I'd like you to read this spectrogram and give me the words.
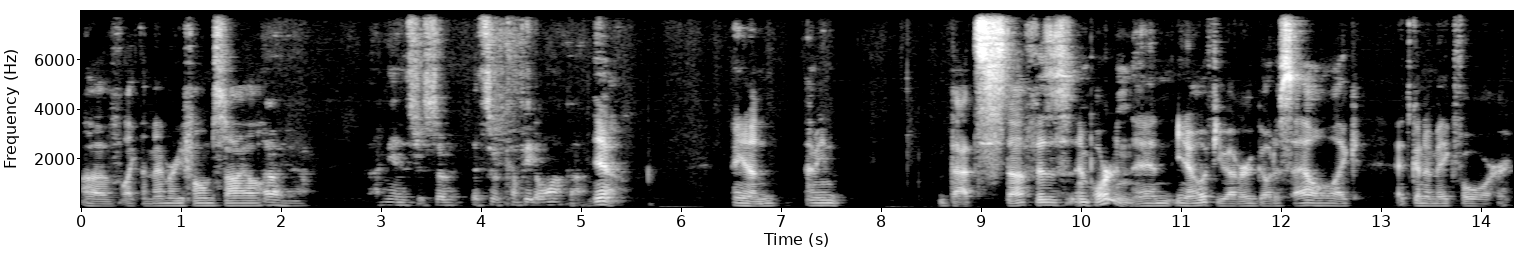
of like the memory foam style Oh yeah. I mean, it's just so it's so comfy to walk on. Yeah. And I mean, that stuff is important. And, you know, if you ever go to sell, like, it's going to make for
